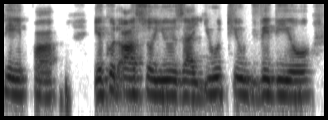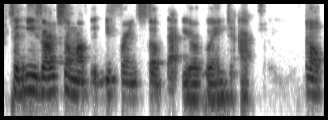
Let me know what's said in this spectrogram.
paper. You could also use a YouTube video. So these are some of the different stuff that you're going to actually. Now,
